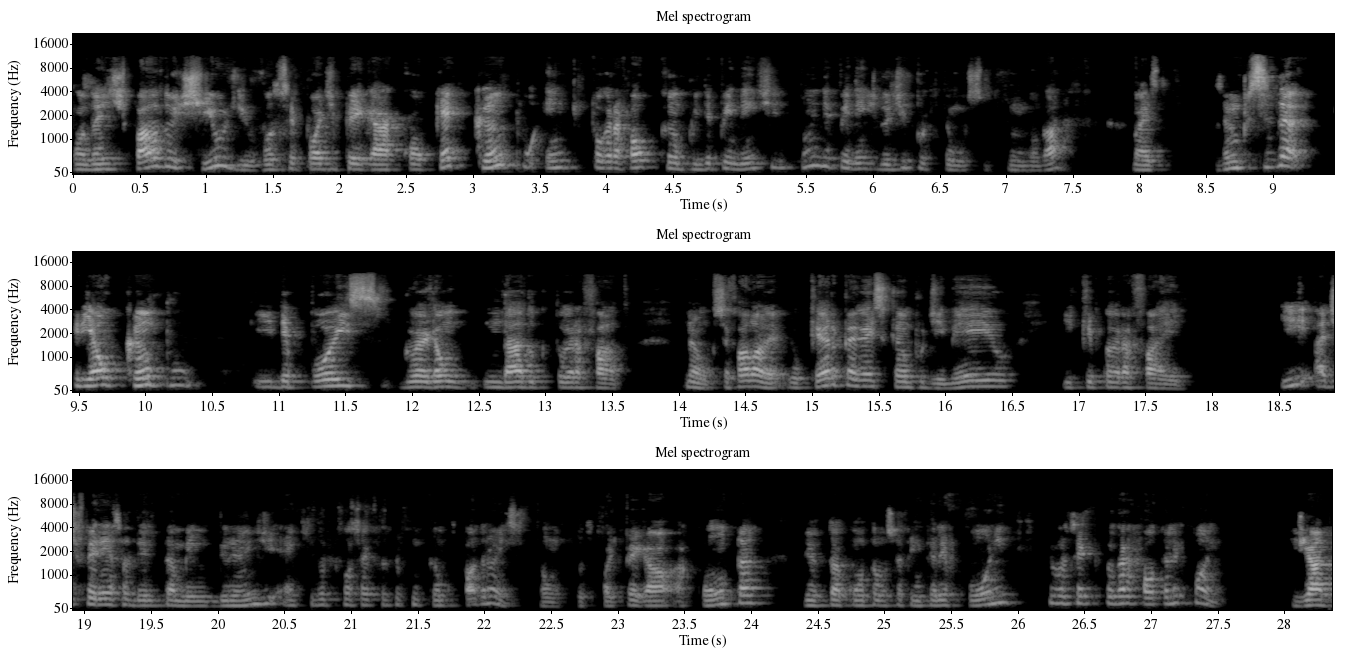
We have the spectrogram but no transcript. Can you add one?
Quando a gente fala do Shield, você pode pegar qualquer campo e criptografar o campo, independente, não independente do tipo, porque tem um não dá, mas você não precisa criar o campo e depois guardar um, um dado criptografado. Não, você fala, olha, eu quero pegar esse campo de e-mail e criptografar ele. E a diferença dele também grande é que você consegue fazer com campos padrões. Então, você pode pegar a conta, dentro da conta você tem telefone e você criptografar o telefone. Já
